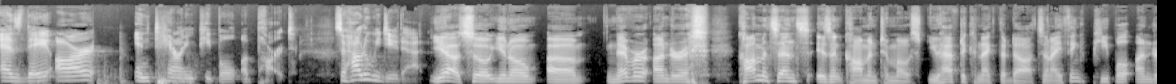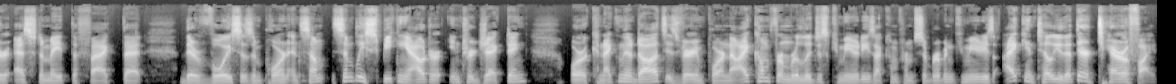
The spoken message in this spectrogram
as they are in tearing people apart? So how do we do that? Yeah, so you know, um, never under common sense isn't common to most. You have to connect the dots, and I think people underestimate the fact that their voice is important, and some simply speaking out or interjecting or connecting the dots is very important. Now, I come from religious communities. I come from suburban communities. I can tell you that they're terrified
